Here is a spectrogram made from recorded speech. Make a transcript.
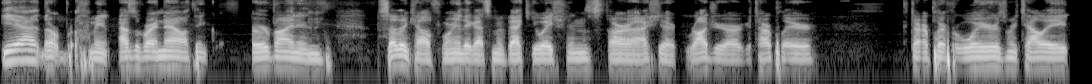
Yeah, I mean, as of right now, I think Irvine and Southern California, they got some evacuations. Our uh, actually, Roger, our guitar player, guitar player for Warriors and Retaliate,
